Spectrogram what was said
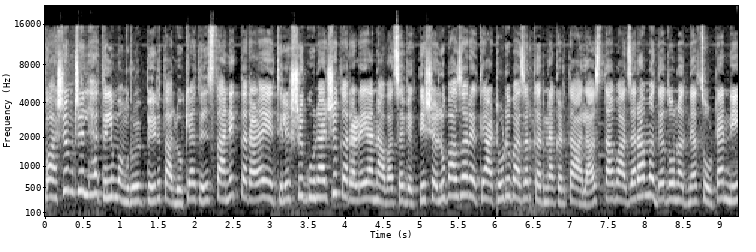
वाशिम जिल्ह्यातील मंगरुळपीर तालुक्यातील स्थानिक तराळा येथील श्री गुणाजी कराडे या नावाचा व्यक्ती शेलू बाजार येथे आठवडी बाजार करण्याकरता आला असता बाजारामध्ये दोन अज्ञात चोट्यांनी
